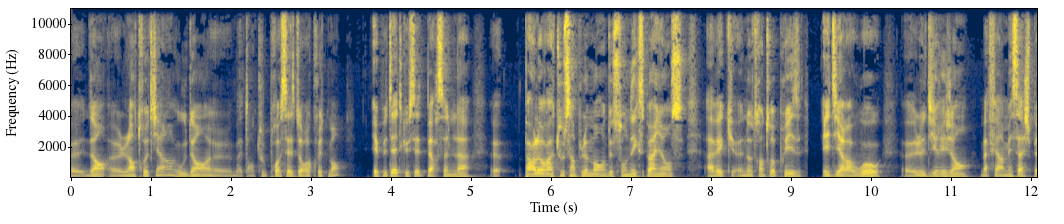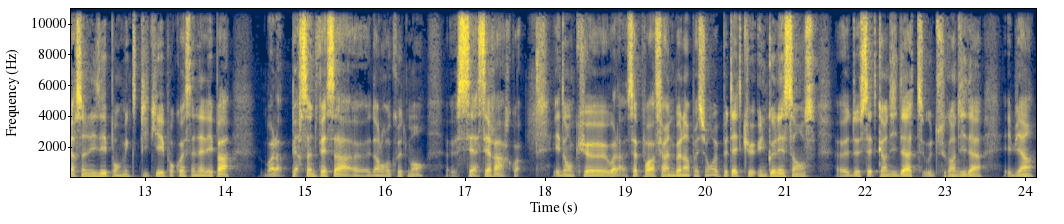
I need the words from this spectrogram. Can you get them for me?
euh, dans euh, l'entretien ou dans, euh, bah, dans tout le process de recrutement. Et peut-être que cette personne-là parlera tout simplement de son expérience avec notre entreprise et dira wow, le dirigeant m'a fait un message personnalisé pour m'expliquer pourquoi ça n'allait pas. Voilà, personne fait ça dans le recrutement, c'est assez rare quoi. Et donc voilà, ça pourra faire une bonne impression et peut-être qu'une connaissance de cette candidate ou de ce candidat, eh bien,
